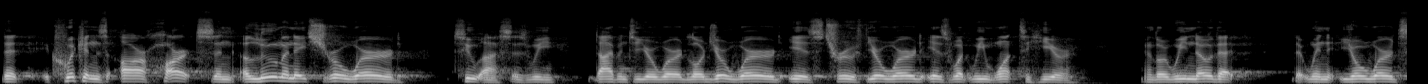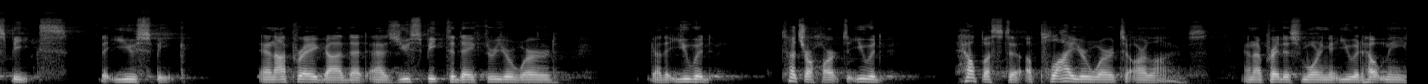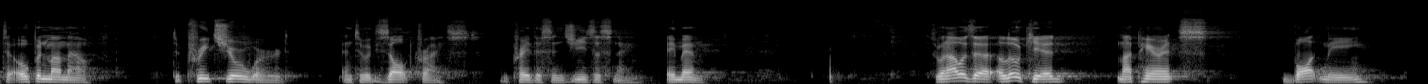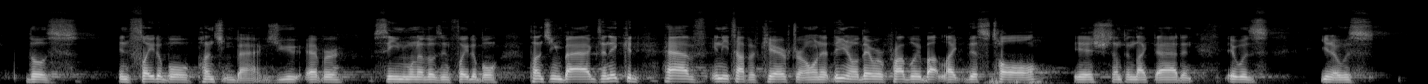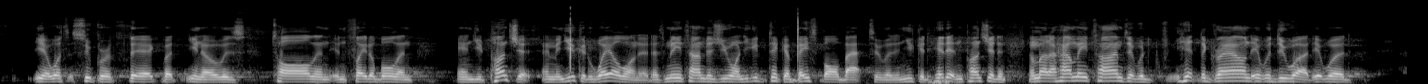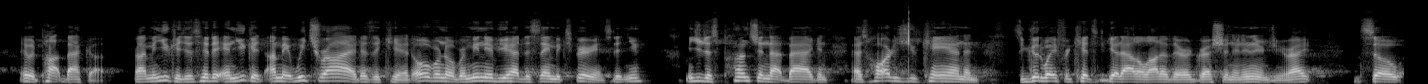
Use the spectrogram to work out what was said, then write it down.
that quickens our hearts and illuminates your word to us as we dive into your word. Lord, your word is truth. Your word is what we want to hear. And Lord, we know that, that when your word speaks, that you speak. And I pray, God, that as you speak today through your word, God, that you would touch our hearts, that you would help us to apply your word to our lives. And I pray this morning that you would help me to open my mouth, to preach your word, and to exalt Christ. We pray this in Jesus' name. Amen. So, when I was a, a little kid, my parents bought me those inflatable punching bags. You ever seen one of those inflatable punching bags, and it could have any type of character on it. You know, they were probably about like this tall ish, something like that, and it was, you know, it was, you know, it wasn't super thick, but you know, it was tall and inflatable, and and you'd punch it. I mean, you could wail on it as many times as you want. You could take a baseball bat to it, and you could hit it and punch it, and no matter how many times it would hit the ground, it would do what? It would, it would pop back up. I mean, you could just hit it, and you could, I mean, we tried as a kid over and over. Many of you had the same experience, didn't you? I mean, you just punch in that bag and as hard as you can, and it's a good way for kids to get out a lot of their aggression and energy, right? So,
